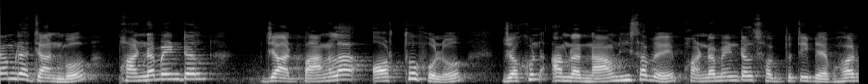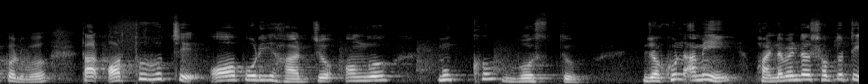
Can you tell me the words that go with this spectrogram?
আমরা জানব ফান্ডামেন্টাল যার বাংলা অর্থ হলো যখন আমরা নাউন হিসাবে ফান্ডামেন্টাল শব্দটি ব্যবহার করব, তার অর্থ হচ্ছে অপরিহার্য অঙ্গ, মুখ্য বস্তু। যখন আমি ফান্ডামেন্টাল শব্দটি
